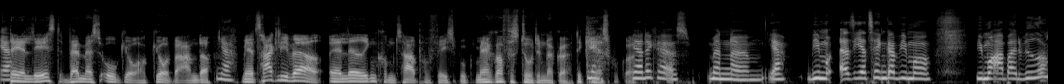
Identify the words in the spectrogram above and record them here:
Ja. da jeg læste, hvad Mads Ågaard har gjort ved andre. Ja. Men jeg trak lige vejret, og jeg lavede ikke en kommentar på Facebook. Men jeg kan godt forstå dem, der gør. Det kan jeg sgu godt. Ja, det kan jeg også. Men øh, ja, vi må, altså, jeg tænker, vi må, vi må arbejde videre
